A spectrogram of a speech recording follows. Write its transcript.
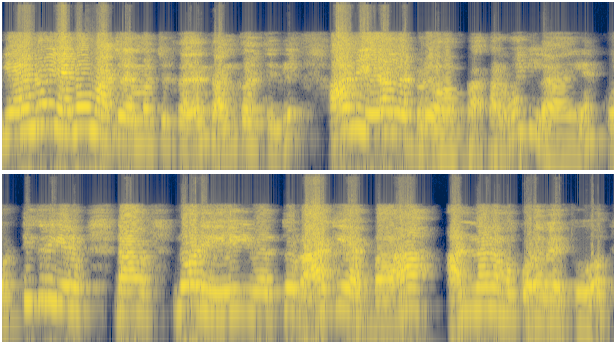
ಏನೋ ಏನೋ ಮಾತ್ರ ಮಾಡ್ತಿರ್ತಾರೆ ಅಂತ ಅನ್ಕೊಳ್ತೀನಿ. ಆದ್ರೆ ಹೇಳಲ್ಲ ಬಿಡು ಪರವಾಗಿಲ್ಲ. ಏನ್ ಕೊಟ್ಟಿದ್ರು ಏನು? ನಾವ್ ನೋಡಿ, ಇವತ್ತು ರಾಖಿ ಹಬ್ಬ ಅಣ್ಣ ನಮಗ್ ಕೊಡಬೇಕು.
